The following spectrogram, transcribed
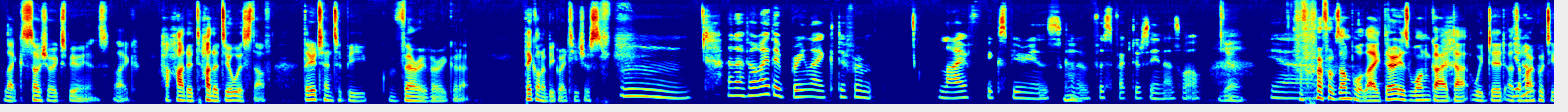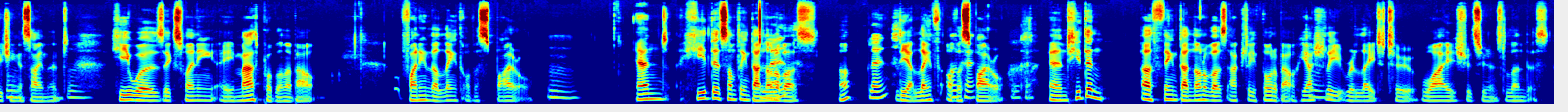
like social experience, like how, how to how to deal with stuff, they tend to be very very good at. They're gonna be great teachers. Mm. And I feel like they bring like different life experience kind Mm. of perspectives in as well. Yeah. Yeah. For, for example, like there is one guy that we did as You a know? micro teaching Mm. assignment. Mm. He was explaining a math problem about finding the length of a spiral, Mm. And he did something that none of us, huh? Length? Yeah, length of a spiral, Okay. and he did a thing that none of us actually thought about. He Mm. actually relate to why should students learn this,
